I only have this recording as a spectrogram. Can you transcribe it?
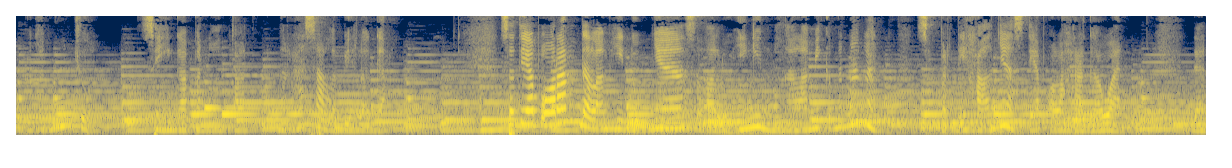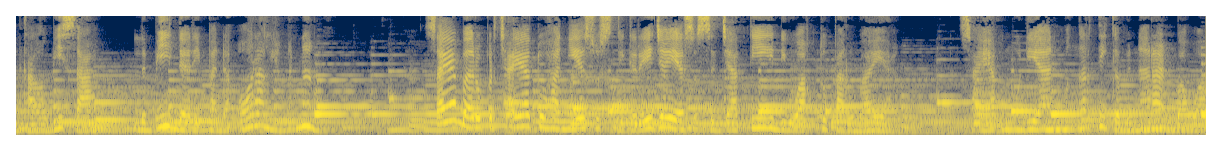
akan muncul sehingga penonton merasa lebih lega. Setiap orang dalam hidupnya selalu ingin mengalami kemenangan, halnya setiap olahragawan, dan kalau bisa, lebih daripada orang yang menang. Saya baru percaya Tuhan Yesus di gereja Yesus sejati di waktu Parubaya. Saya kemudian mengerti kebenaran bahwa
